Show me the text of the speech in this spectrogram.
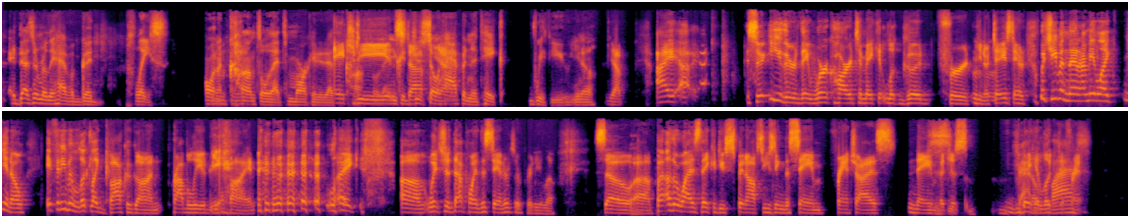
it doesn't really have a good place on a Mhm. console that's marketed as a HD that you and could stuff, just so yeah. happen to take with you. You know. Yep. I, I so either they work hard to make it look good for you know Mhm. today's standard, which even then, I mean, like you know, if it even looked like Bakugan, probably it'd be Yeah. fine. like, um, which at that point the standards are pretty low. So, uh, but otherwise they could do spin-offs using the same franchise name, but just make it look Class? different.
